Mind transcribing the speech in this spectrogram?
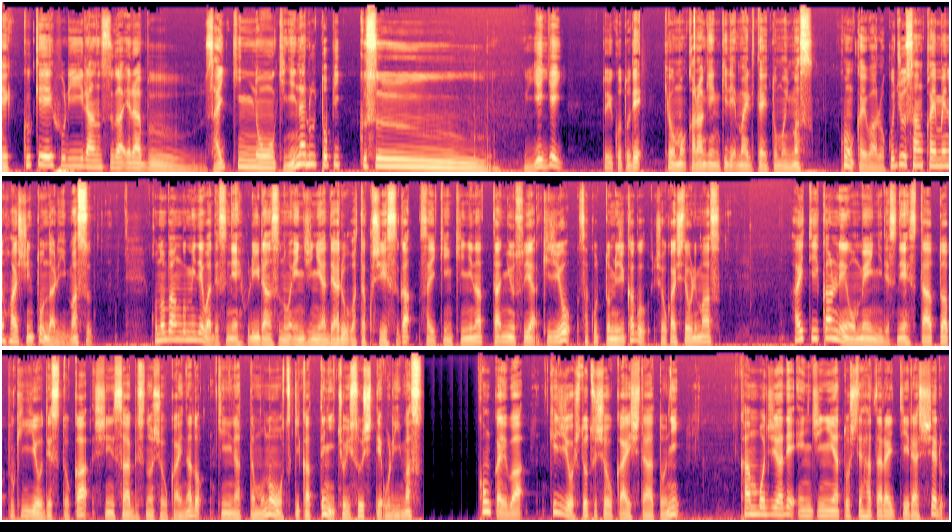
テック系フリーランスが選ぶ最近の気になるトピックス、イエイイエイということで今日もから元気で参りたいと思います。今回は63回目の配信となります。この番組ではですね、フリーランスのエンジニアである私 S が最近気になったニュースや記事をサクッと短く紹介しております。IT 関連をメインにですね、スタートアップ企業ですとか、新サービスの紹介など気になったものを好き勝手にチョイスしております。今回は記事を一つ紹介した後に、カンボジアでエンジニアとして働いていらっしゃる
